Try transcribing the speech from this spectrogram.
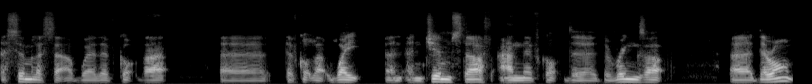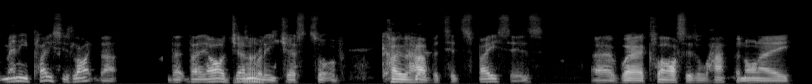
a similar setup where they've got that uh, they've got that weight and, and, gym stuff, and they've got the the rings up. Uh, there aren't many places like that. That they are generally just sort of cohabited spaces uh, where classes will happen on a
